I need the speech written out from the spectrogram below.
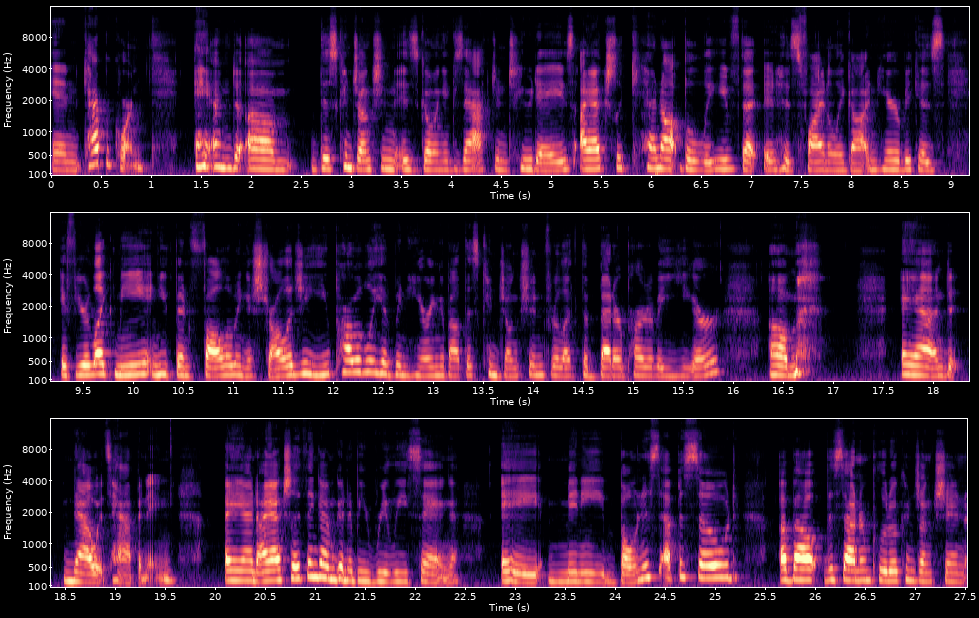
in Capricorn. And um, this conjunction is going exact in two days. I actually cannot believe that it has finally gotten here because if you're like me and you've been following astrology, you probably have been hearing about this conjunction for like the better part of a year. Um, and now it's happening. And I actually think I'm going to be releasing a mini bonus episode about the Saturn Pluto conjunction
